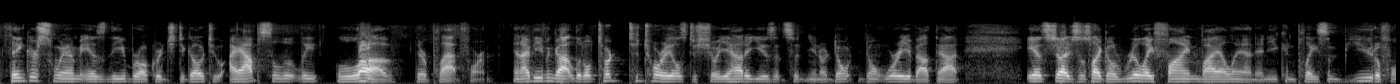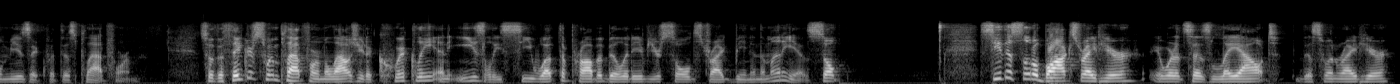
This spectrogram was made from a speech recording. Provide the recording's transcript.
Thinkorswim is the brokerage to go to. I absolutely love their platform. And I've even got little tutorials to show you how to use it, so you know don't don't worry about that. It's just like a really fine violin, and you can play some beautiful music with this platform. So the Thinkorswim platform allows you to quickly and easily see what the probability of your sold strike being in the money is. So see this little box right here where it says layout, this one right here?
